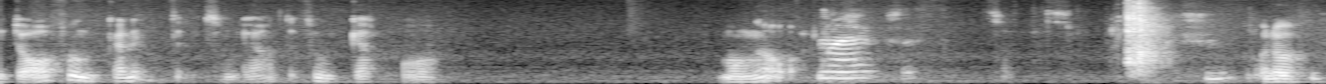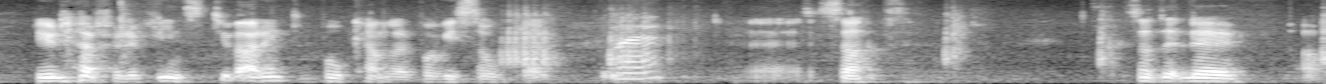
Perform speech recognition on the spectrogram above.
idag funkar det inte. Liksom. Det har inte funkat på många år. Nej, precis. Så att, och då, det är ju därför det finns tyvärr inte bokhandlare på vissa orter. Nej. Eh, Så att, så att det, det, ja.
